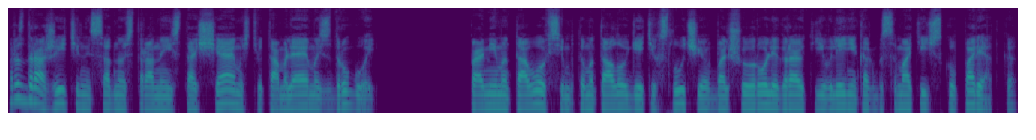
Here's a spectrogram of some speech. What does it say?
раздражительность с одной стороны и истощаемость, утомляемость с другой. Помимо того, в симптоматологии этих случаев большую роль играют явления как бы соматического порядка.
